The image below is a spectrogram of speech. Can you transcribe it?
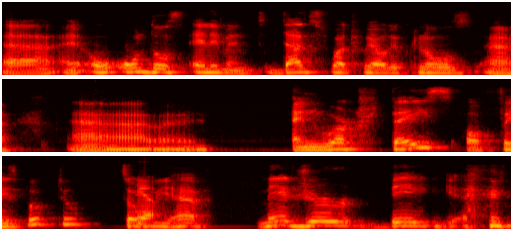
All, all, those elements. That's what we are the close and workspace of Facebook too. So yep. we have major big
